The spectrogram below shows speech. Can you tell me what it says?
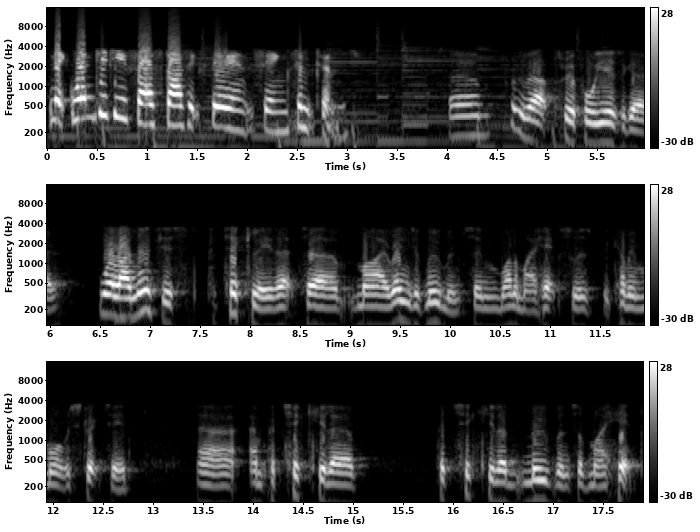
Nick, when did you first start experiencing symptoms? Um, probably about three or four years ago. Well, I noticed particularly that uh, my range of movements in one of my hips was becoming more restricted, uh, and particular particular movements of my hip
